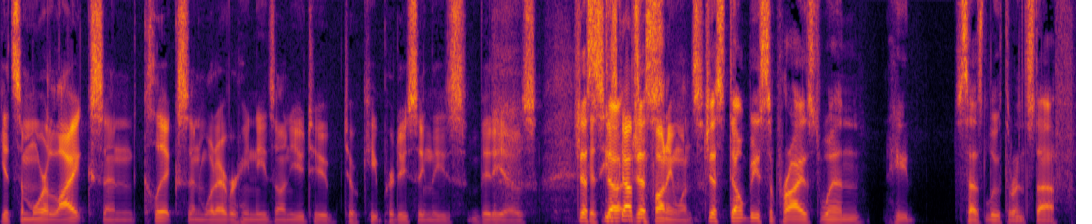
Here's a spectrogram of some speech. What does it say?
get some more likes and clicks and whatever he needs on YouTube to keep producing these videos Just he's got just, some funny ones. Just don't be surprised when he says Lutheran stuff.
